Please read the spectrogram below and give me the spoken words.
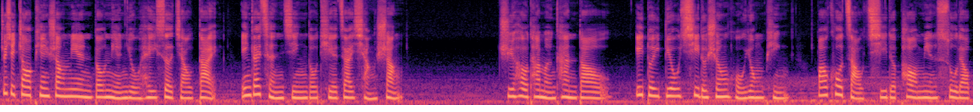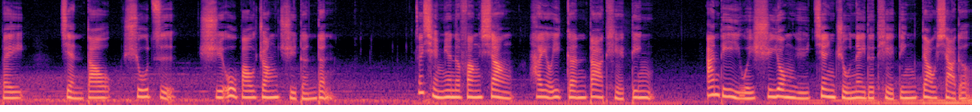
这些照片上面都粘有黑色胶带，应该曾经都贴在墙上。之后，他们看到一堆丢弃的生活用品，包括早期的泡面塑料杯、剪刀、梳子、食物包装纸等等。在前面的方向还有一根大铁钉，安迪以为是用于建筑内的铁钉掉下的，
